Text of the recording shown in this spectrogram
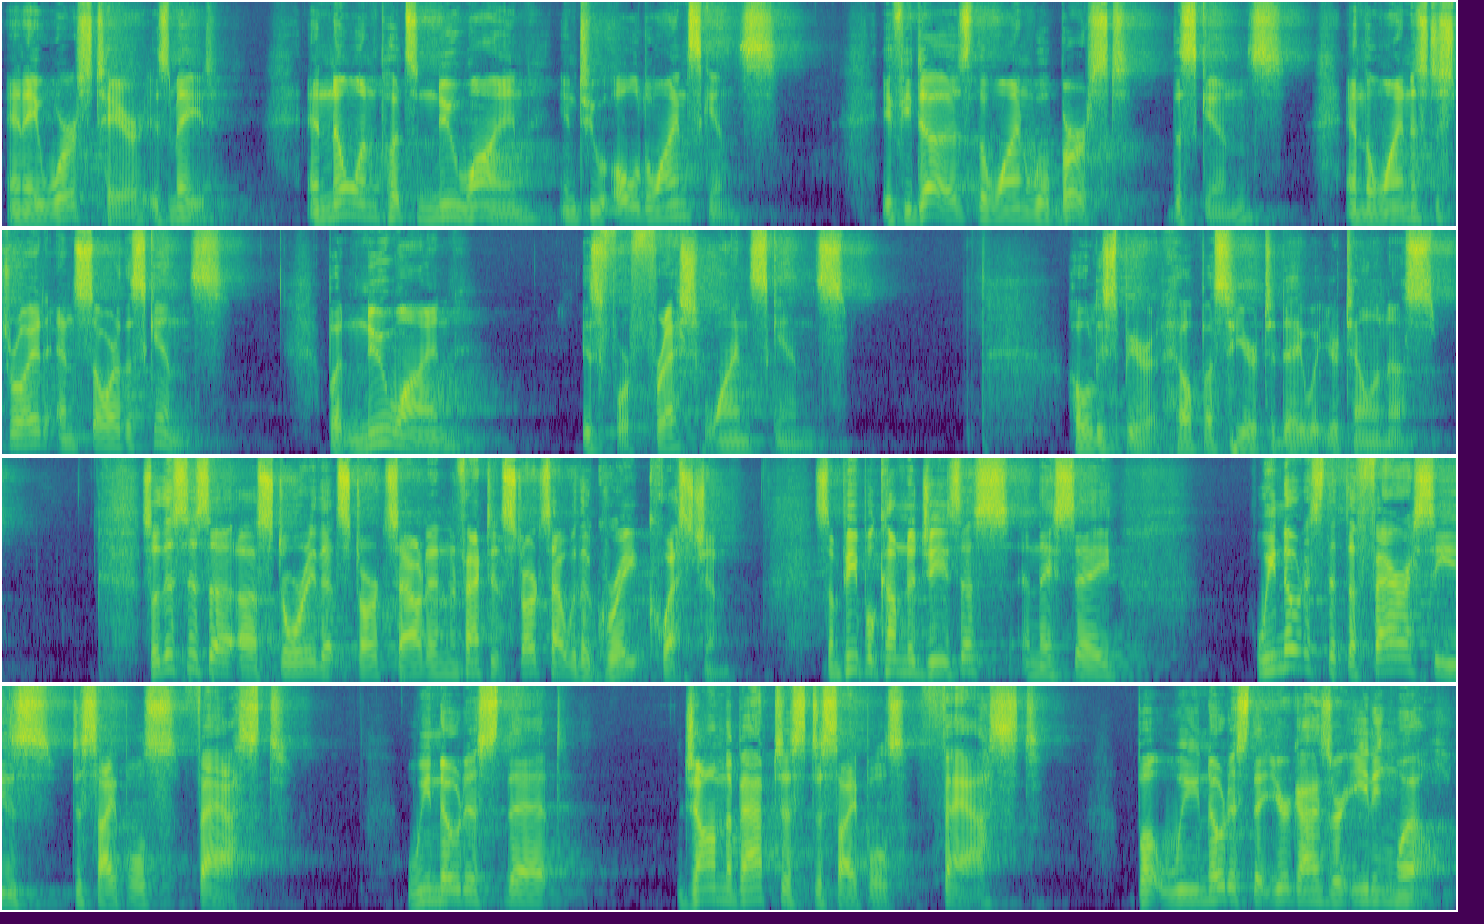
and a worse tear is made. And no one puts new wine into old wineskins. If he does, the wine will burst the skins, and the wine is destroyed, and so are the skins. But new wine is for fresh wineskins. Holy Spirit, help us hear today what you're telling us. So, this is a, a story that starts out, and in fact, it starts out with a great question. Some people come to Jesus and they say, We notice that the Pharisees' disciples fast. We notice that John the Baptist's disciples fast, but we notice that your guys are eating well.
